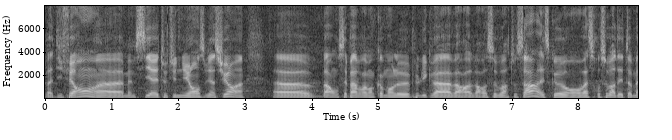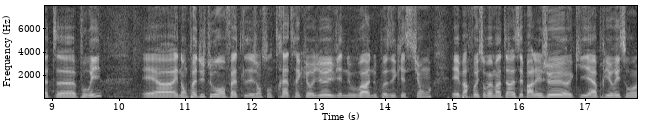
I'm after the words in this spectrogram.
bah, différents, euh, même s'il y a toute une nuance bien sûr, euh, bah, on ne sait pas vraiment comment le public va, va, va recevoir tout ça. Est-ce qu'on va se recevoir des tomates euh, pourries? Et, euh, et non pas du tout en fait, les gens sont très très curieux, ils viennent nous voir, ils nous posent des questions. Et parfois ils sont même intéressés par les jeux euh, qui a priori sont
